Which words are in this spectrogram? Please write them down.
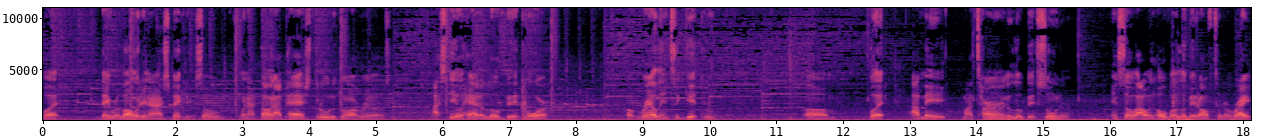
But they were longer than I expected. So when I thought I passed through the guardrails, I still had a little bit more of railing to get through. Um, but I made my turn a little bit sooner. And so I was over a little bit off to the right,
